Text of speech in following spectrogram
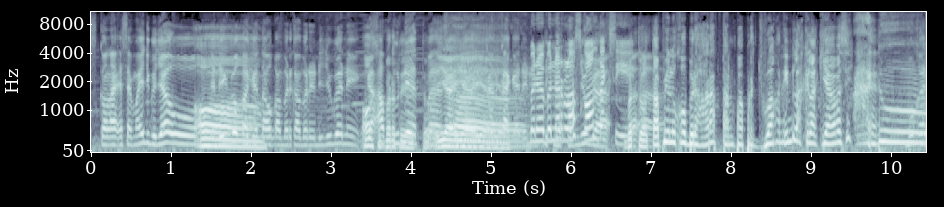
sekolah SMA juga jauh, Oh. jadi gue kagak tahu kabar-kabarnya dia juga nih, Oh, nggak up to date. itu. Iya, iya, iya, Kan iya. TikTok lost konteks sih Betul Tapi lu kok berharap tanpa perjuangan Ini laki-laki apa sih Aduh. Bukan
